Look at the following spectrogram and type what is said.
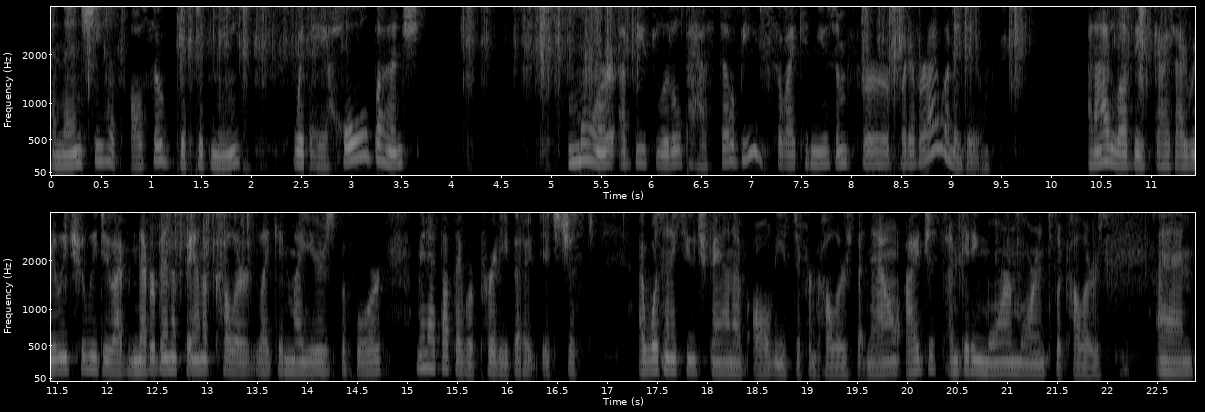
And then she has also gifted me with a whole bunch more of these little pastel beads so I can use them for whatever I want to do. And I love these guys. I really, truly do. I've never been a fan of color like in my years before. I mean, I thought they were pretty, but it, it's just, I wasn't a huge fan of all these different colors. But now I just, I'm getting more and more into the colors. Um,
